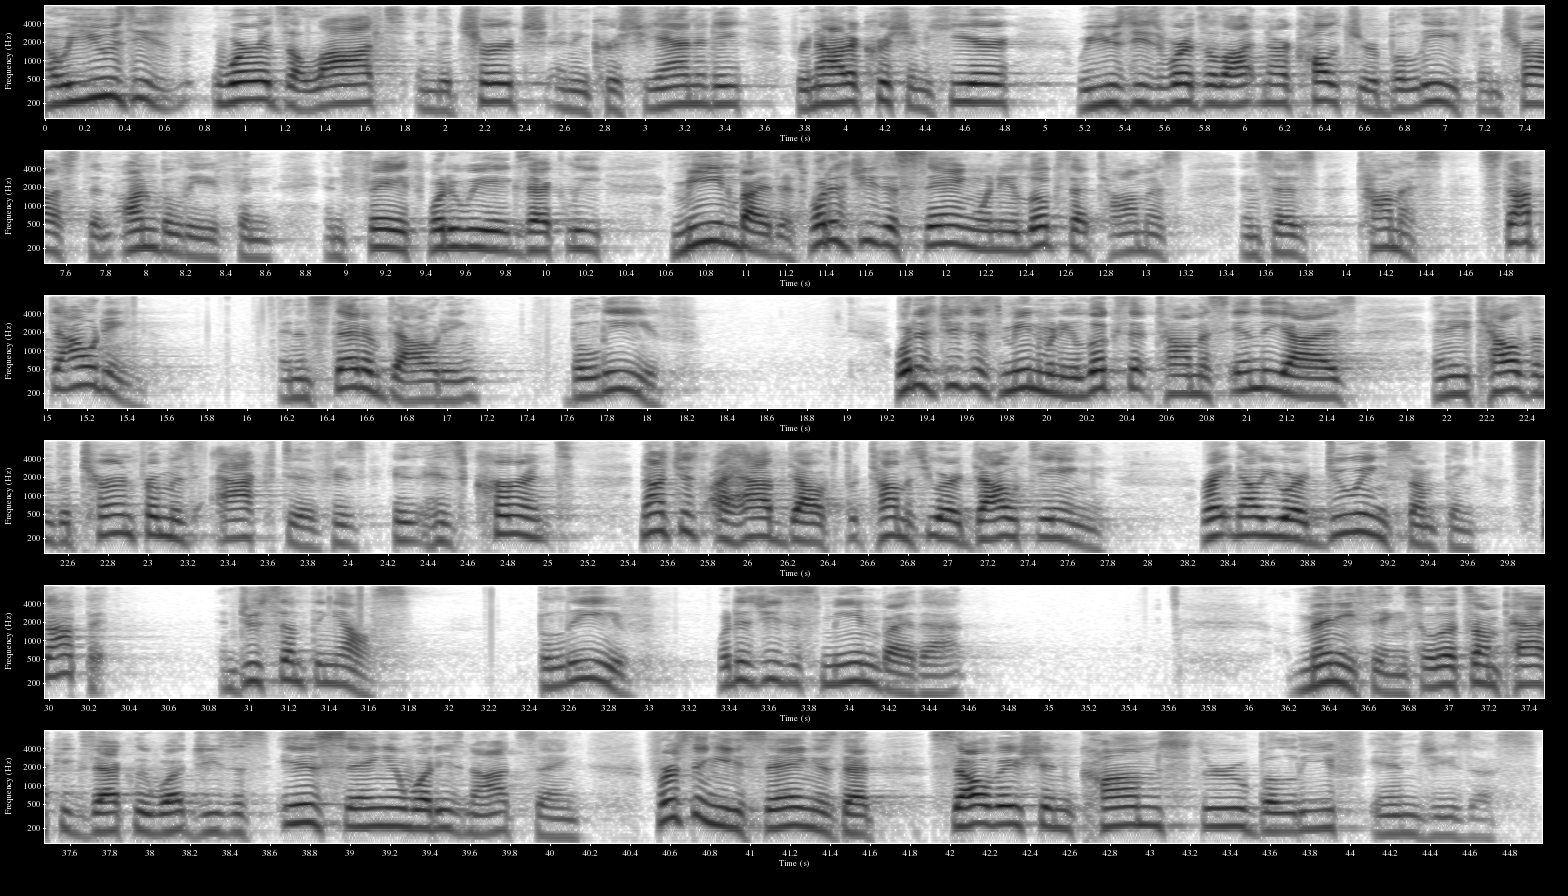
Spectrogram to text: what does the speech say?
Now, we use these words a lot in the church and in Christianity. If you're not a Christian here, we use these words a lot in our culture belief and trust and unbelief and, and faith. What do we exactly mean by this? What is Jesus saying when he looks at Thomas and says, Thomas, stop doubting, and instead of doubting, believe? What does Jesus mean when he looks at Thomas in the eyes and he tells him to turn from his active, his, his, his current not just, I have doubts, but Thomas, you are doubting. Right now, you are doing something. Stop it and do something else. Believe. What does Jesus mean by that? many things. So let's unpack exactly what Jesus is saying and what he's not saying. First thing he's saying is that salvation comes through belief in Jesus.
